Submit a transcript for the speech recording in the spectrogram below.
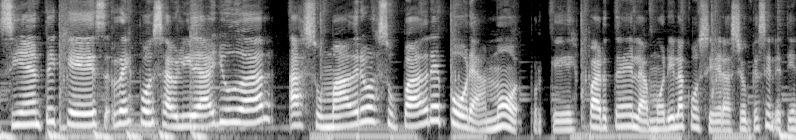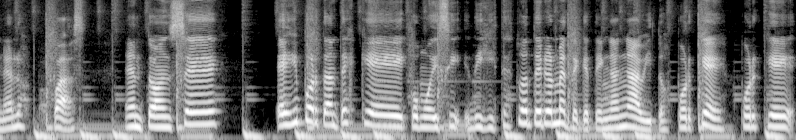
siente que es responsabilidad ayudar a su madre o a su padre por amor, porque es parte del amor y la consideración que se le tiene a los papás. Entonces, es importante que, como dijiste tú anteriormente, que tengan hábitos. ¿Por qué? Porque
